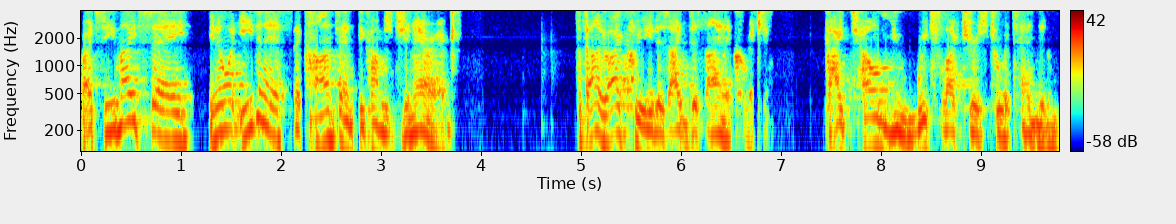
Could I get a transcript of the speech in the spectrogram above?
Right? So you might say, you know what, even if the content becomes generic, The value I create is I design a curriculum. I tell you which lectures to attend and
